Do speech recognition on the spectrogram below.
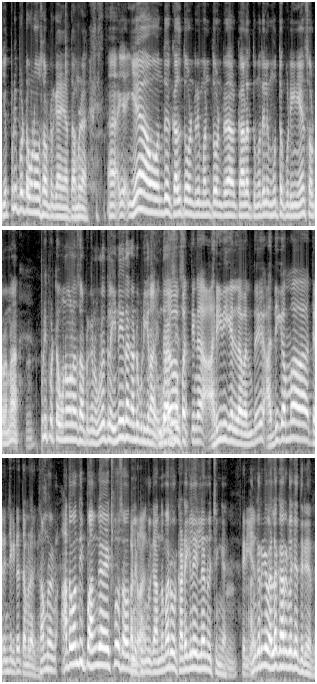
எப்படிப்பட்ட உணவு சாப்பிட்ருக்காங்க ஏ- ஏன் அவன் வந்து கல் தோன்றி மண் தோன்ற காலத்து முதலில் மூத்த குடின்னு ஏன் சொல்கிறேன்னா இப்படிப்பட்ட உணவெல்லாம் சாப்பிட்ருக்காங்க உலகத்தில் இன்னைக்கு தான் கண்டுபிடிக்கிறான் இந்த பத்தின அறிவிகள்ல வந்து அதிகமா தெரிஞ்சுக்கிட்ட தமிழர்கள். தமிழர்கள். அதை வந்து இப்போ அங்கே எக்ஸ்போஸ் ஆகுது. இப்போ உங்களுக்கு அந்த மாதிரி ஒரு கடைகளே இல்லைன்னு வச்சுங்க. தெரியும் அங்கே இருக்க வெள்ளைக்காரர்களுக்கே தெரியாது.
